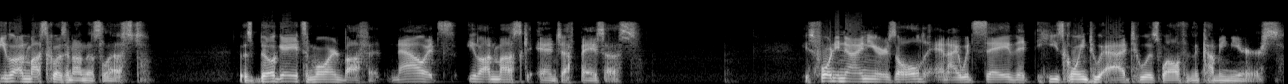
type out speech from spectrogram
Elon Musk wasn't on this list. It was Bill Gates and Warren Buffett. Now it's Elon Musk and Jeff Bezos. He's 49 years old, and I would say that he's going to add to his wealth in the coming years.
